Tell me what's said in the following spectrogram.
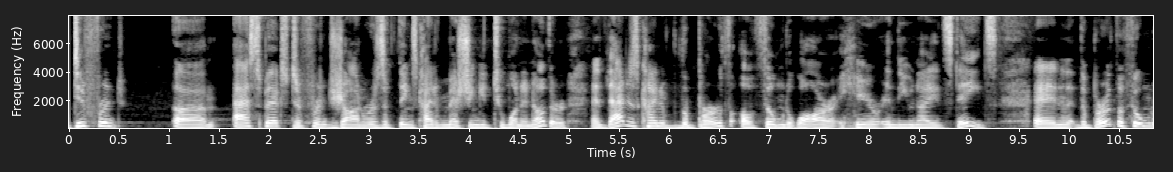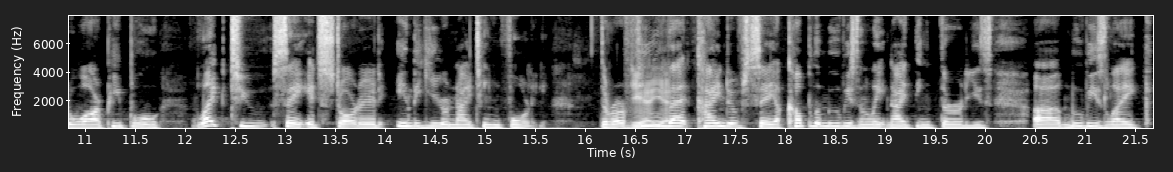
different um, aspects, different genres of things kind of meshing into one another. And that is kind of the birth of film noir here in the United States. And the birth of film noir, people like to say it started in the year 1940. There are a few yeah, yeah. that kind of say a couple of movies in the late 1930s, uh, movies like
